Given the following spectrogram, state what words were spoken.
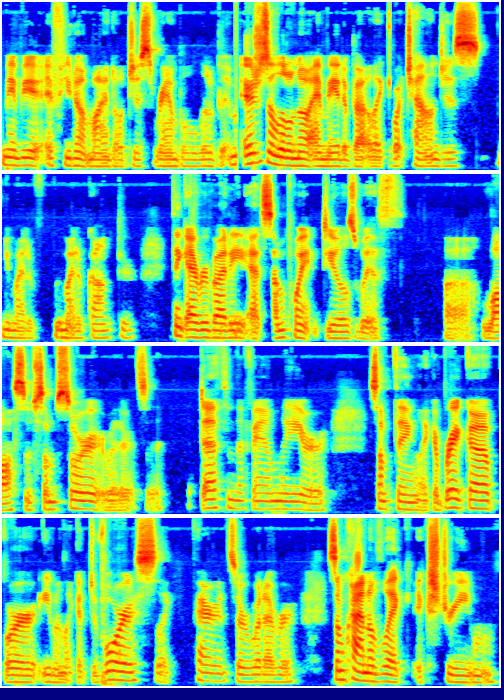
maybe if you don't mind i'll just ramble a little bit. It was just a little note i made about like what challenges you might have we might have gone through. I think everybody at some point deals with a loss of some sort whether it's a death in the family or something like a breakup or even like a divorce like parents or whatever. Some kind of like extreme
